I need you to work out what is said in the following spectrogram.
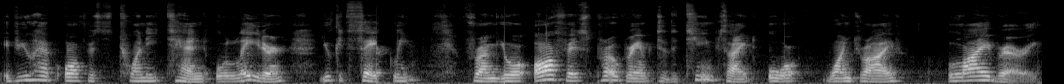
If you have Office 2010 or later, you could say directly from your Office program to the team site or OneDrive library.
